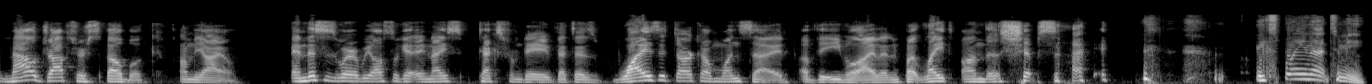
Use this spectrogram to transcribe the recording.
Mal drops her spell book on the isle. And this is where we also get a nice text from Dave that says, Why is it dark on one side of the evil island, but light on the ship side? Explain that to me.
